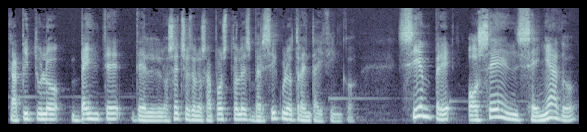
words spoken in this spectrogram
capítulo 20 de los Hechos de los Apóstoles, versículo 35. Siempre os he enseñado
